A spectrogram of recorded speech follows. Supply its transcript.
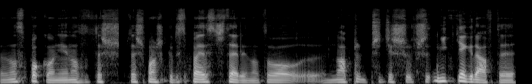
no spoko, nie? No to też, też masz gry z PS4, no to no, przecież nikt nie gra w te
